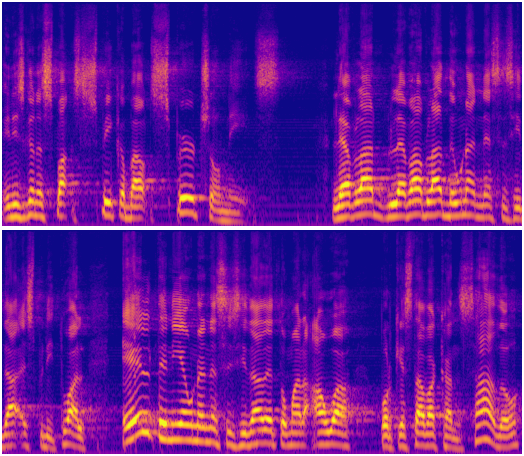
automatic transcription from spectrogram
and he's going to sp- speak about spiritual needs. Le, va a hablar de una necesidad espiritual. Él tenía una necesidad de tomar agua porque estaba cansado,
